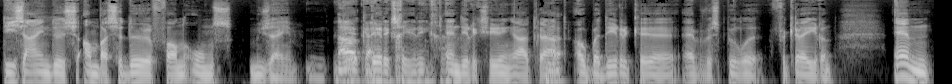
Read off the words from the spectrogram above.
Die zijn dus ambassadeur van ons museum. Ah, okay. Dirk Schering. En Dirk Schering uiteraard. Ja. Ook bij Dirk hebben we spullen verkregen. En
